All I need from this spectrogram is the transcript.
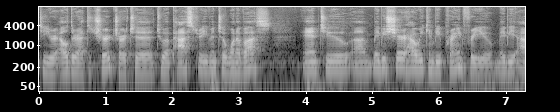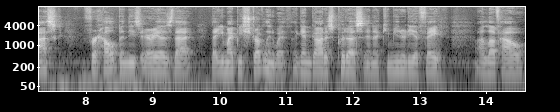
to your elder at the church, or to, to a pastor, even to one of us, and to um, maybe share how we can be praying for you. Maybe ask for help in these areas that, that you might be struggling with. Again, God has put us in a community of faith. I love how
